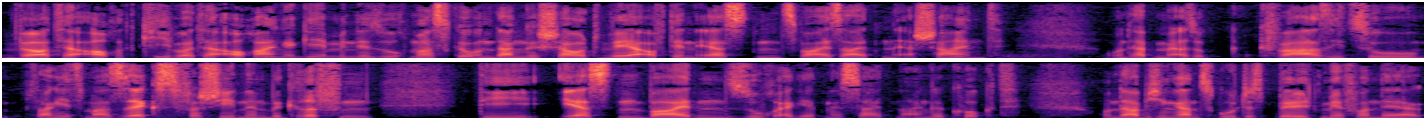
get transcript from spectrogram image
Wörter auch, Keywörter auch eingegeben in die Suchmaske und dann geschaut, wer auf den ersten zwei Seiten erscheint und habe mir also quasi zu, sage ich jetzt mal, sechs verschiedenen Begriffen die ersten beiden Suchergebnisseiten angeguckt und da habe ich ein ganz gutes Bild mir von der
